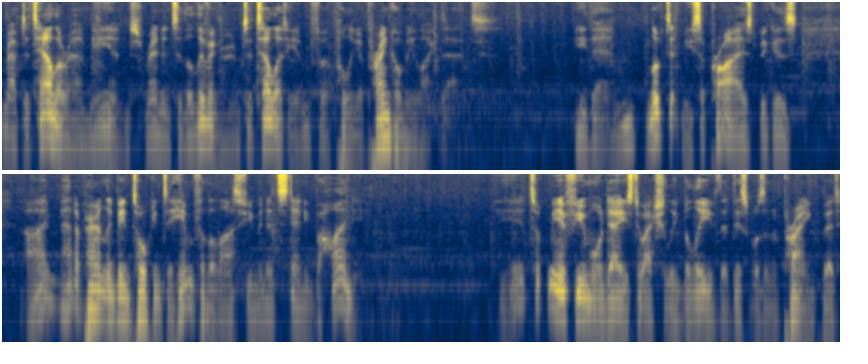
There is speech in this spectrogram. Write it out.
wrapped a towel around me and ran into the living room to tell at him for pulling a prank on me like that. He then looked at me surprised because I had apparently been talking to him for the last few minutes standing behind him. It took me a few more days to actually believe that this wasn't a prank, but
